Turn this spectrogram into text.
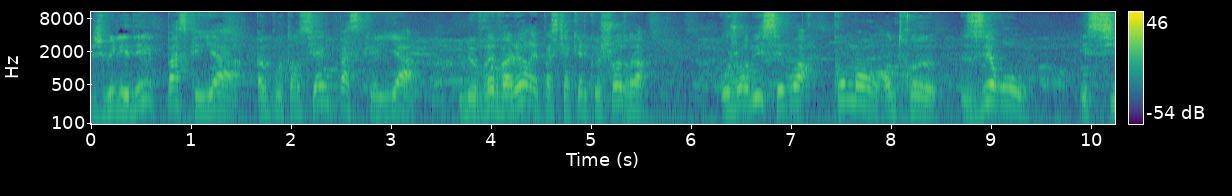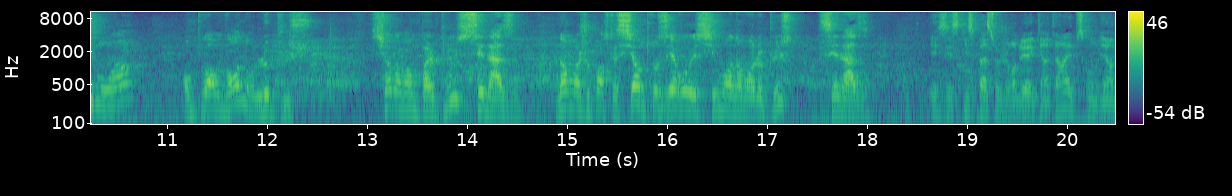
je vais l'aider parce qu'il y a un potentiel, parce qu'il y a une vraie valeur et parce qu'il y a quelque chose. Voilà. Aujourd'hui, c'est voir comment entre 0 et 6 mois, on peut en vendre le plus. Si on n'en vend pas le plus, c'est naze. Non, moi je pense que si entre 0 et 6 mois on en vend le plus, c'est naze. Et c'est ce qui se passe aujourd'hui avec Internet, parce qu'on vient,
